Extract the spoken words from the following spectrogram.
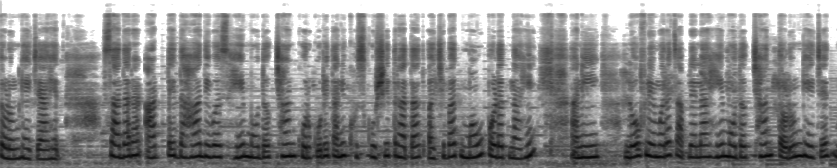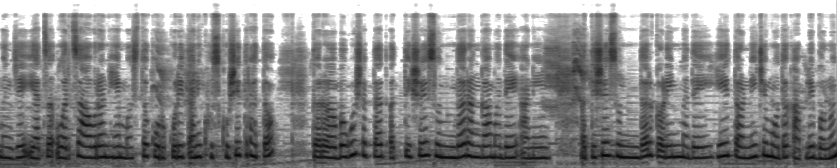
तळून घ्यायचे आहेत. साधारण आठ ते दहा दिवस हे मोदक छान कुरकुरीत आणि खुसखुशीत राहतात. अजिबात मऊ पडत नाही. आणि लो फ्लेमवरच आपल्याला हे मोदक छान तळून घ्यायचे. म्हणजे याचं वरचं आवरण हे मस्त कुरकुरीत आणि खुसखुशीत राहतं. तर बघू शकतात अतिशय सुंदर रंगामध्ये आणि अतिशय सुंदर कडींमध्ये हे तळणीचे मोदक आपले बनून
